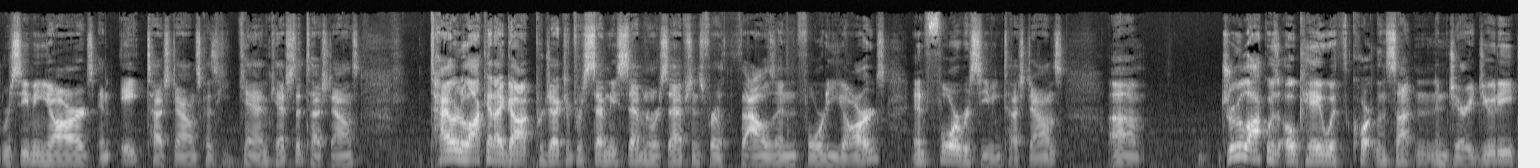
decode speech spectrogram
receiving yards, and eight touchdowns because he can catch the touchdowns. Tyler Lockett, I got projected for 77 receptions for 1,040 yards and four receiving touchdowns. Um, Drew Lock was okay with Courtland Sutton and Jerry Jeudy.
